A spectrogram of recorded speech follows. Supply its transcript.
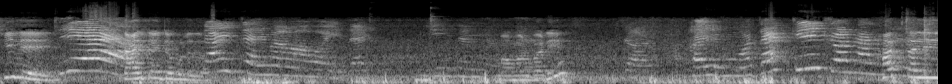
ছিলে? তাই তাইটা বলে দাও। মামার বাড়ি? হাততালি।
